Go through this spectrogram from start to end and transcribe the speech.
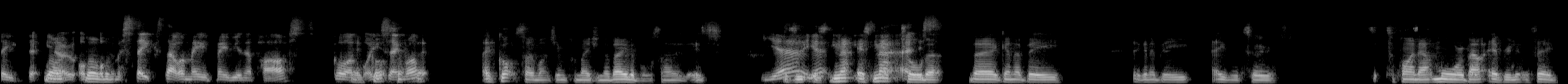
they, they you well, know, of, well, of, mistakes that were made maybe in the past. Go on, what are you saying, Rob? They've got so much information available, so it's yeah, it's, yeah, it's, na- it's natural yeah, it's, that they're going to be they're going to be able to to find out more about every little thing.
